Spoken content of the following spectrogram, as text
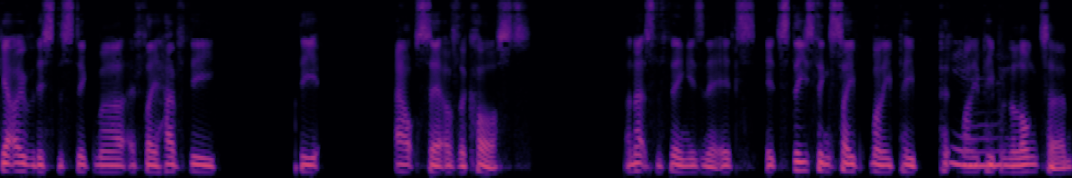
get over this the stigma if they have the the outset of the cost and that's the thing isn't it it's it's these things save money people money Yeah. people in the long term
